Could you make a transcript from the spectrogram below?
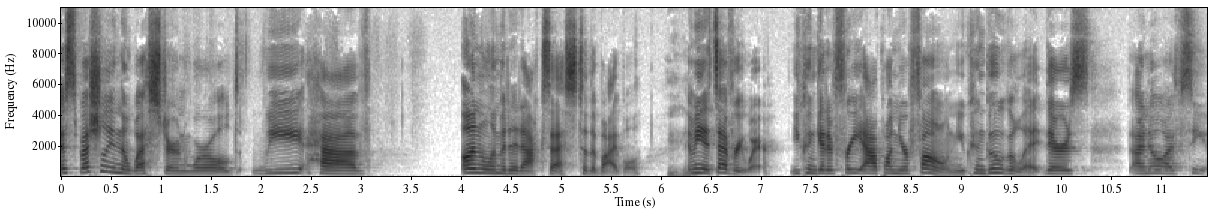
especially in the Western world, we have unlimited access to the Bible. Mm-hmm. I mean, it's everywhere. You can get a free app on your phone. You can Google it. There's, I know I've seen,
